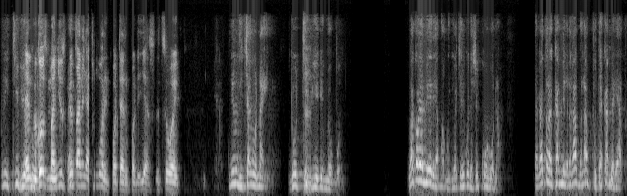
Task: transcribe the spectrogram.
Kune tv and yakuno. because manewspaper anenge achingoripota ripota yes it's way inonzi channel nine ndo tv yedu melbourne vakauya meri yamanguni vachirekoda zvecorona ndakatora kamera ndakabva ndabvuta kamera yacho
